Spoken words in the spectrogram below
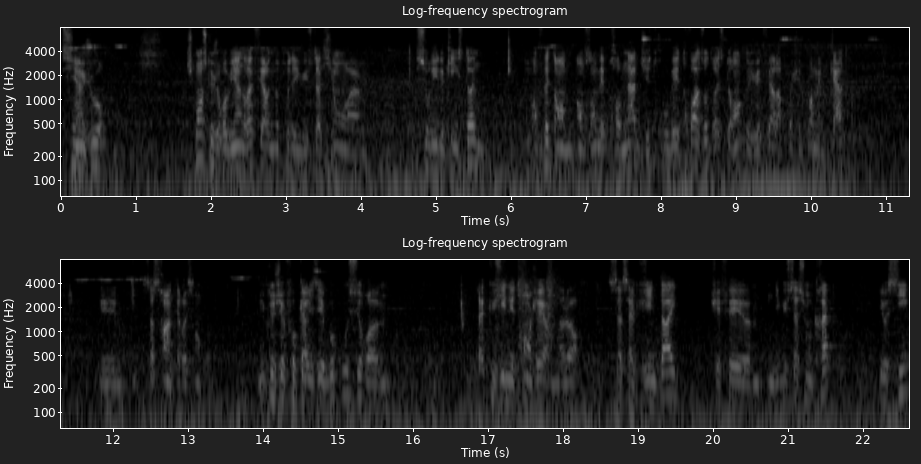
Si un jour, je pense que je reviendrai faire une autre dégustation euh, sur l'île de Kingston. En fait, en, faisant des promenades, j'ai trouvé trois autres restaurants que je vais faire la prochaine fois, même quatre. Et ça sera intéressant. Vu que j'ai focalisé beaucoup sur euh, la cuisine étrangère, alors ça c'est la cuisine thaï, j'ai fait euh, une dégustation de crêpes et aussi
